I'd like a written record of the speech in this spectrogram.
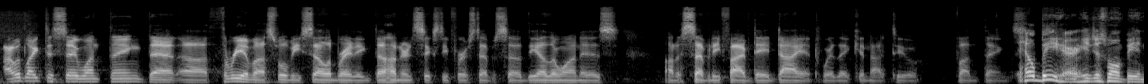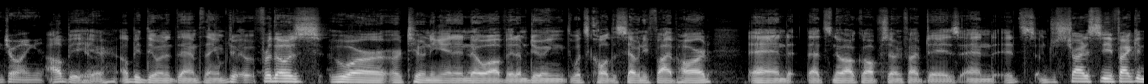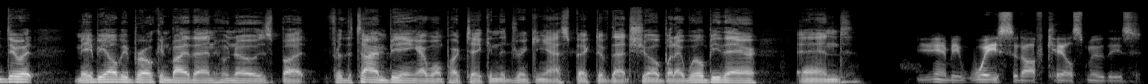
I would like to say one thing that uh, three of us will be celebrating the 161st episode. The other one is on a 75 day diet where they cannot do fun things. He'll be here. He just won't be enjoying it. I'll be here. I'll be doing a damn thing. I'm do- for those who are, are tuning in and know of it. I'm doing what's called the 75 hard, and that's no alcohol for 75 days. And it's I'm just trying to see if I can do it. Maybe I'll be broken by then. Who knows? But for the time being, I won't partake in the drinking aspect of that show. But I will be there, and You're going to be wasted off kale smoothies.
